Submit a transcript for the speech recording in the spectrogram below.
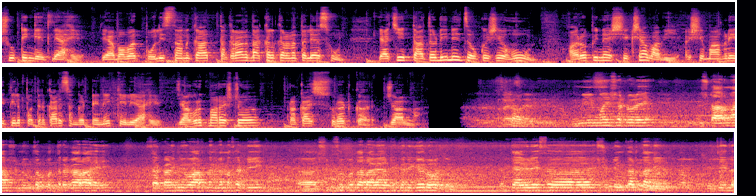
शूटिंग घेतले आहे. याबाबत पोलीस स्थानकात तक्रार दाखल करण्यात आली असून याची तातडीने चौकशी होऊन आरोपींना शिक्षा व्हावी अशी मागणी येथील पत्रकार संघटनेने केली आहे. जागृत महाराष्ट्र प्रकाश सुरटकर जालना. मी महेश अटोळे स्टार महाराष्ट्र न्यूजचा पत्रकार आहे. सकाळी मी वार्ता करण्यासाठी या ठिकाणी गेलो होतो. तर त्यावेळेस शूटिंग करताना तेथील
